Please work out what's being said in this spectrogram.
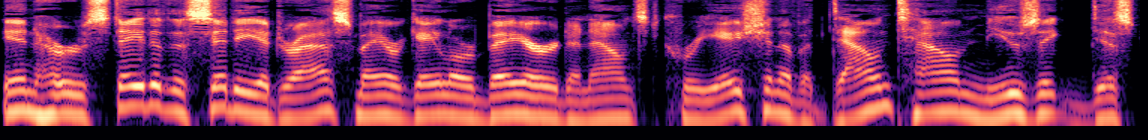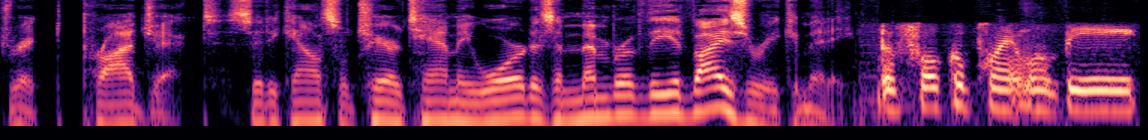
In her State of the City address, Mayor Gaylor Baird announced creation of a downtown music district project. City Council Chair Tammy Ward is a member of the advisory committee. The focal point will be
